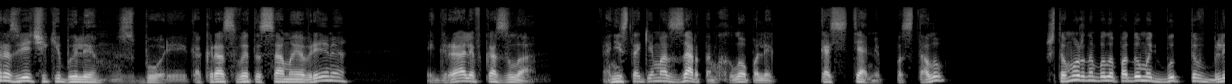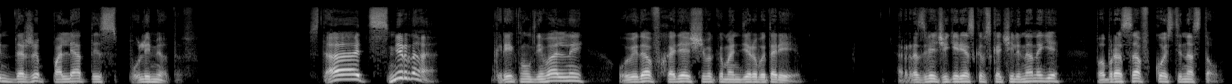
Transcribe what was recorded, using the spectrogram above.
разведчики были в сборе, и как раз в это самое время играли в козла. Они с таким азартом хлопали костями по столу, что можно было подумать, будто в блиндаже палят из пулеметов. «Встать смирно!» — крикнул Дневальный, увидав входящего командира батареи. Разведчики резко вскочили на ноги, побросав кости на стол.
